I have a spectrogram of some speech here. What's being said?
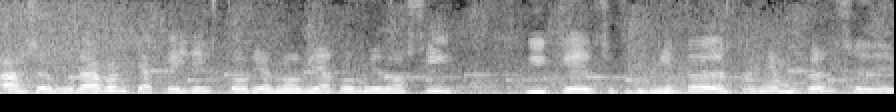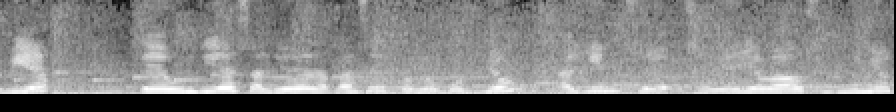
aseguraban que aquella historia no había ocurrido así y que el sufrimiento de la extraña mujer se debía que un día salió de la casa y cuando volvió alguien se, había llevado a sus niños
